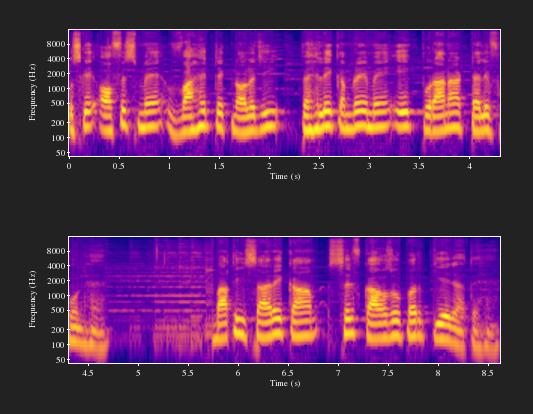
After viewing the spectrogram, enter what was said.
उसके ऑफ़िस में वाहिद टेक्नोलॉजी पहले कमरे में एक पुराना टेलीफोन है। बाकी सारे काम सिर्फ़ कागज़ों पर किए जाते हैं।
